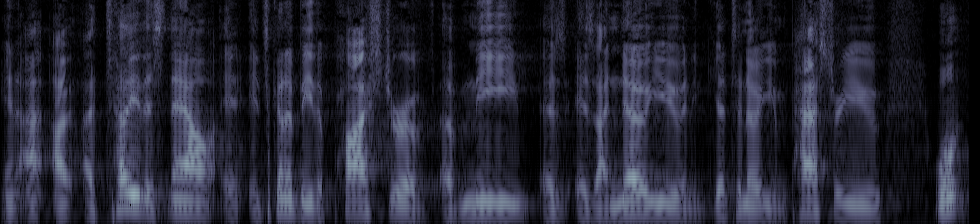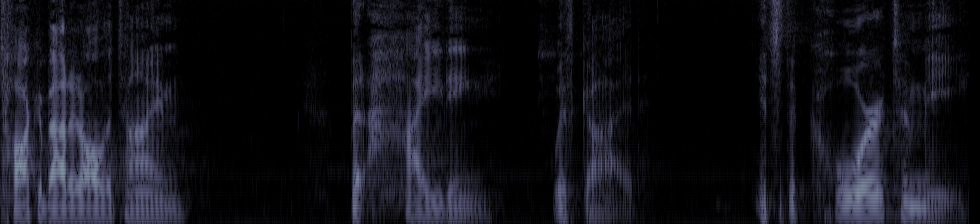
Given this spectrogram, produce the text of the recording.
And I, I, I, tell you this now, it's going to be the posture of, of me as, as I know you and get to know you and pastor you. Won't talk about it all the time but hiding with God. It's the core to me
